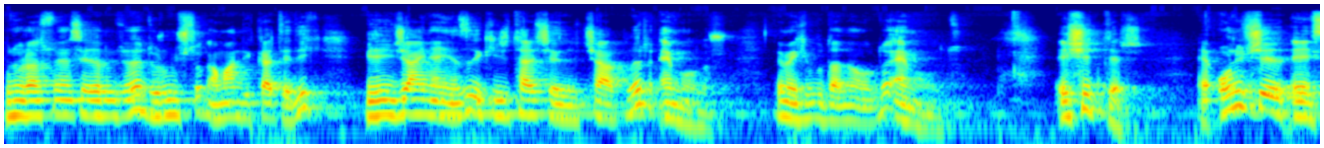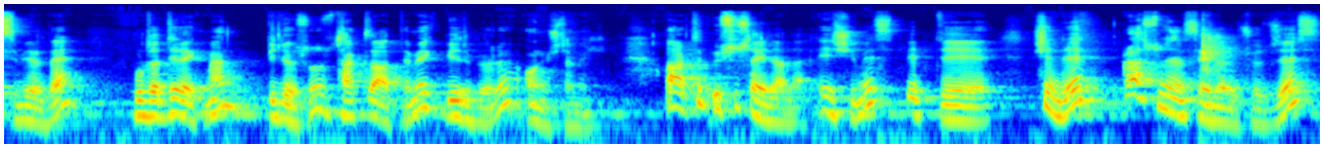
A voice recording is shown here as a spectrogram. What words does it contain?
Bunu rasyonel sayıların üzerinde durmuştuk. Aman dikkat edik. Birinci aynen yazılır, ikinci ters çevrilir çarpılır M olur. Demek ki bu da ne oldu? M oldu. Eşittir. E, 13 eksi 1 de burada direktmen biliyorsunuz takla at demek 1 bölü 13 demek. Artık üssü sayılarla işimiz bitti. Şimdi rasyonel sayıları çözeceğiz.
